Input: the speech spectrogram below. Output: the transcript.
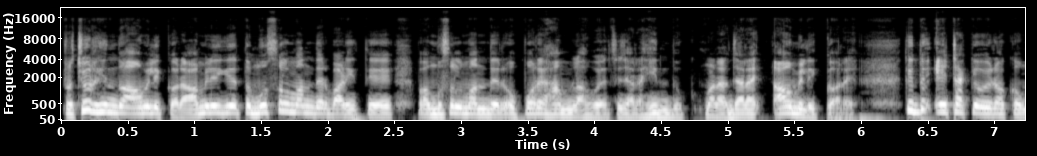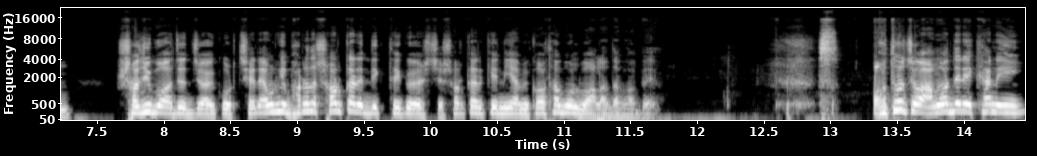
প্রচুর হিন্দু আওয়ামী লীগ করে। আওয়ামী লীগে তো মুসলমানদের বাড়িতে বা মুসলমানদের ওপরে হামলা হয়েছে যারা হিন্দু মানে যারা আওয়ামী লীগ করে। কিন্তু এটাকে ওই রকম সজীব আজের জয় করছেন এমনকি ভারতের সরকারের দিক থেকে এসছে। সরকারকে নিয়ে আমি কথা বলব আলাদাভাবে। অথচ আমাদের এখানেই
